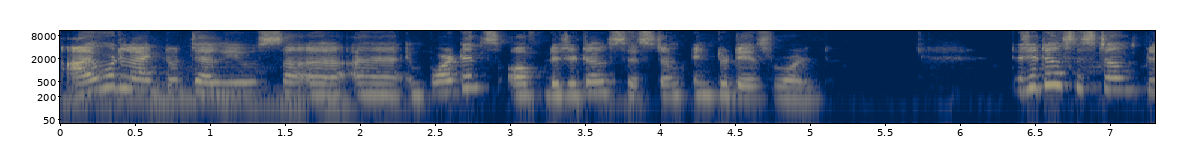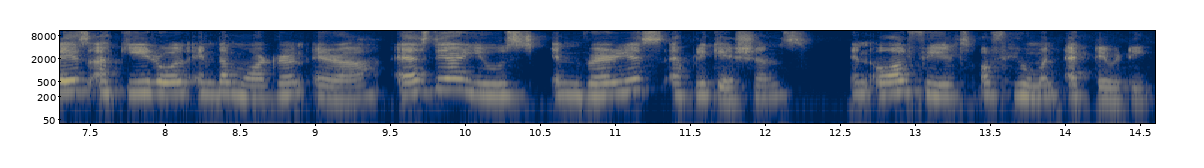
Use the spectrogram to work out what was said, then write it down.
I would like to tell you the uh, uh, importance of digital system in today's world. Digital system plays a key role in the modern era as they are used in various applications in all fields of human activity.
